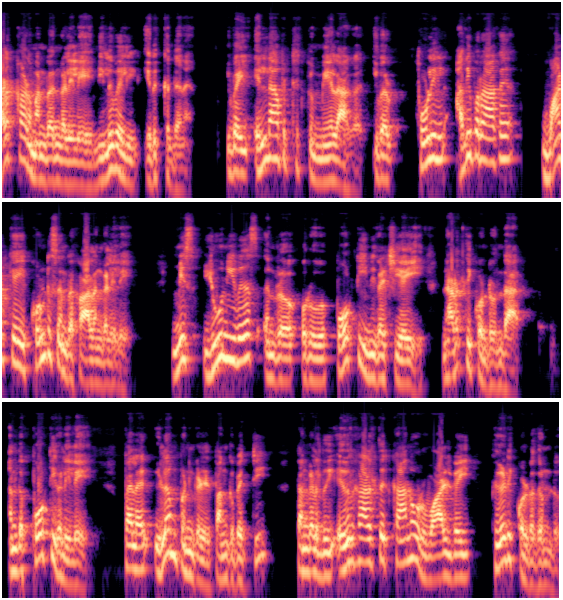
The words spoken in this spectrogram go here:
வழக்காடு மன்றங்களிலே நிலுவையில் இருக்கின்றன. இவை எல்லாவற்றிற்கும் மேலாக இவர் தொழில் அதிபராக வாழ்க்கையை கொண்டு சென்ற காலங்களிலே மிஸ் யூனிவர்ஸ் என்ற ஒரு போட்டி நிகழ்ச்சியை நடத்தி கொண்டிருந்தார். அந்த போட்டிகளிலே பல இளம் பெண்கள் பங்கு பெற்றி தங்களது எதிர்காலத்திற்கான ஒரு வாழ்வை தேடிக்கொள்வதுண்டு.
